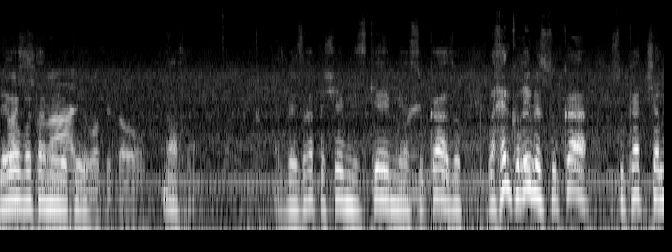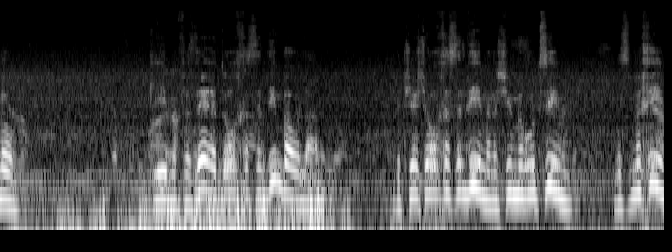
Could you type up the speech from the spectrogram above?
לאהוב אותנו השראה יותר. לראות את האור. נכון. אז בעזרת השם נזכה מהסוכה הזאת. לכן קוראים לסוכה סוכת שלום. כי היא מפזרת אור חסדים בעולם, וכשיש אור חסדים אנשים מרוצים ושמחים,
